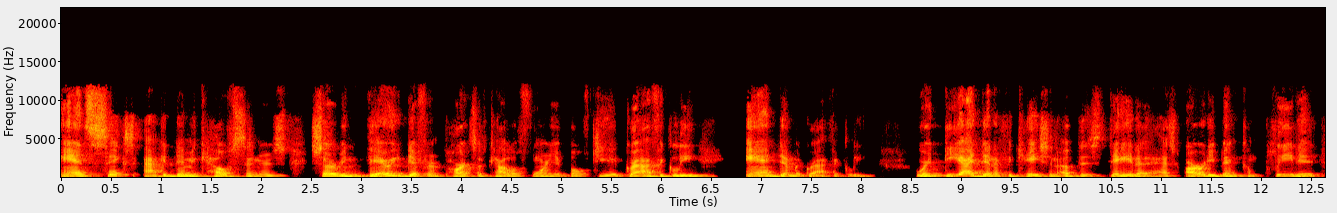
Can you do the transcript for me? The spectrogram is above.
and six academic health centers serving very different parts of California, both geographically and demographically where de-identification of this data has already been completed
